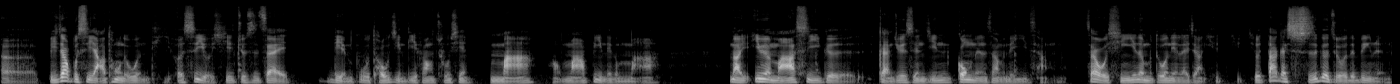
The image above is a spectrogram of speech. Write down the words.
呃，比较不是牙痛的问题，而是有些就是在脸部头颈地方出现麻，麻痹那个麻。那因为麻是一个感觉神经功能上面的异常。在我行医那么多年来讲，也有大概十个左右的病人，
